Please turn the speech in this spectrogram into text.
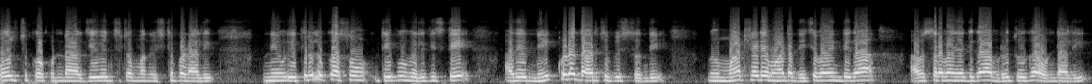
పోల్చుకోకుండా జీవించడం మనం ఇష్టపడాలి. నీవు ఇతరుల కోసం దీపం వెలిగిస్తే అది నీకు కూడా దారి చూపిస్తుంది. నువ్వు మాట్లాడే మాట నిజమైనదిగా అవసరమైనదిగా మృదువుగా ఉండాలి.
